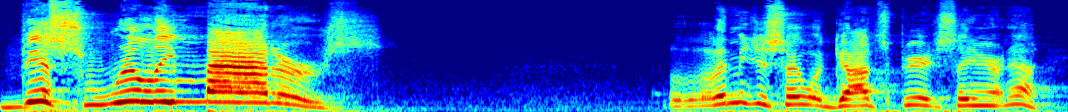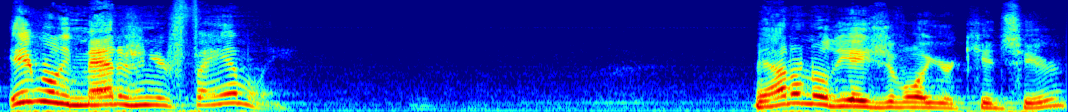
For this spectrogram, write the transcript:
This really matters. Let me just say what God's Spirit is saying right now. It really matters in your family. Now, I don't know the age of all your kids here.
